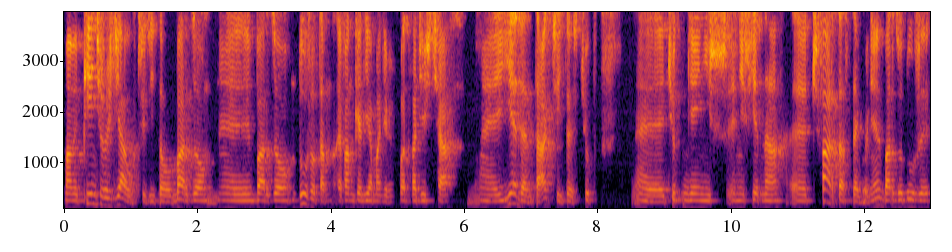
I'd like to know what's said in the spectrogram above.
Mamy pięć rozdziałów, czyli to bardzo, yy, bardzo dużo. Tam Ewangelia ma, nie wiem, chyba 21, tak? Czyli to jest ciut, yy, ciut mniej niż, niż jedna yy, czwarta z tego, nie? Bardzo duży,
